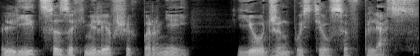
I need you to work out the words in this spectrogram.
лица захмелевших парней. Юджин пустился в пляс.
